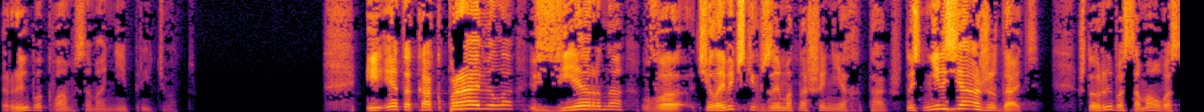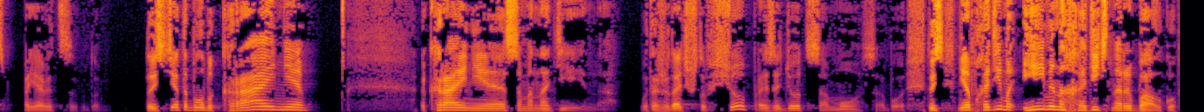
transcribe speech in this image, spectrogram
рыба к вам сама не придет. И это, как правило, верно в человеческих взаимоотношениях также. То есть нельзя ожидать, что рыба сама у вас появится в доме. То есть это было бы крайне, крайне самонадеянно. Вот ожидать, что все произойдет само собой. То есть необходимо именно ходить на рыбалку.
